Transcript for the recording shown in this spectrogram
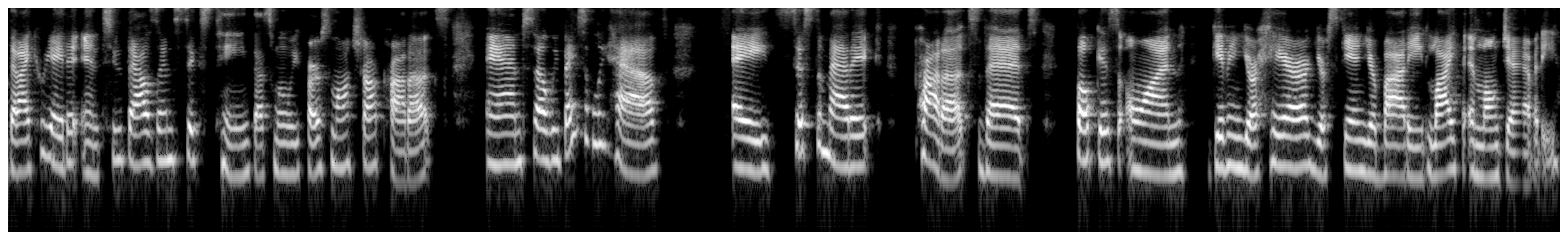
that I created in 2016. That's when we first launched our products. And so we basically have a systematic products that focus on giving your hair, your skin, your body life and longevity.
